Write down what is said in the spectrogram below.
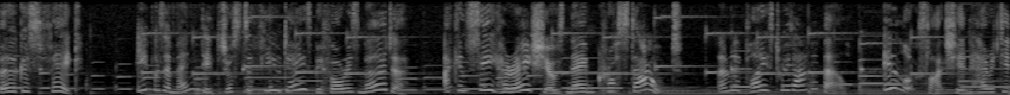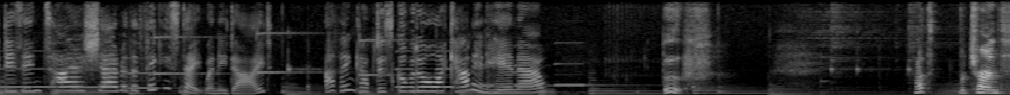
Fergus Fig. It was amended just a few days before his murder. I can see Horatio's name crossed out and replaced with Annabel. It looks like she inherited his entire share of the Fig estate when he died. I think I've discovered all I can in here now. oof. Let's return to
